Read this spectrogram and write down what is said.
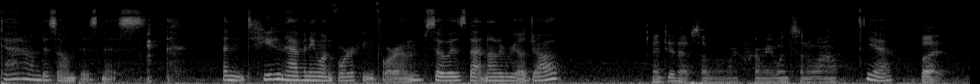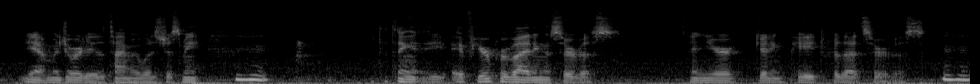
Dad owned his own business. And he didn't have anyone working for him, so is that not a real job? I did have someone work for me once in a while. Yeah. But yeah, majority of the time it was just me. Mm-hmm. The thing if you're providing a service and you're getting paid for that service, Mm-hmm.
